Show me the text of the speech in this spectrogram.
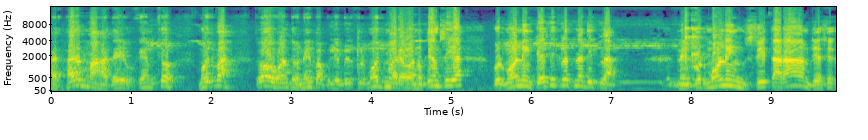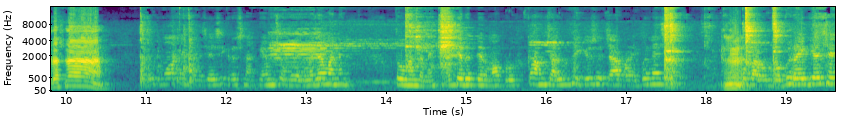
હર હર મહાદેવ. કેમ છો? મોજમાં? તો વાંધો નહીં બાપુલી બિલકુલ મોજમાં રહેવાનું. કેમ સિયા? ગુડ મોર્નિંગ જય શ્રી કૃષ્ણ દીકલા. ને ગુડ મોર્નિંગ સીતારામ. જય શ્રી કૃષ્ણ. ગુડ મોર્નિંગ જય શ્રી કૃષ્ણ. કેમ છો મજામાં ને? તો વાંધો નહીં. અત્યારે અત્યારમાં આપણું કામ ચાલુ થઈ ગયું છે. ચા પાણી બને છે ભરાઈ ગયા છે.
